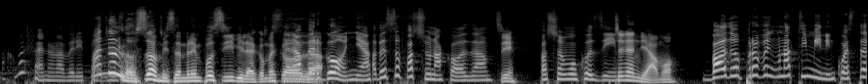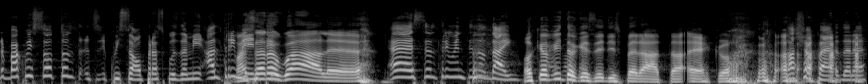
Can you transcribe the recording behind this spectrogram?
Ma come fai a non avere i Ma PJ? non lo so, mi sembra impossibile come Sei una cosa. vergogna. Adesso faccio una cosa. Sì, Facciamo così. ce ne andiamo. Vado, provo un attimino in quest'erba qui sotto. eh, Qui sopra, scusami. Ma Altrimenti. sarà uguale. Eh, se altrimenti no, dai. Ho capito No, che sei disperata, ecco. Lascia perdere.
